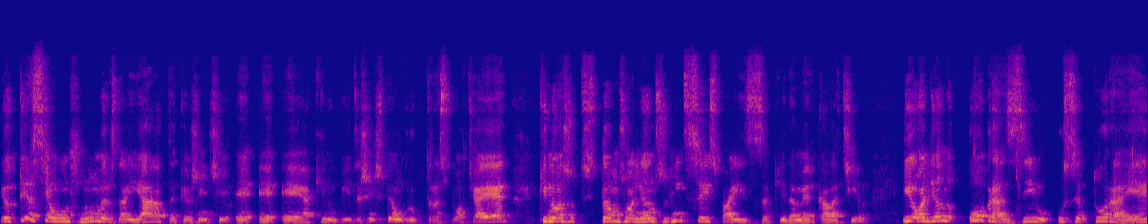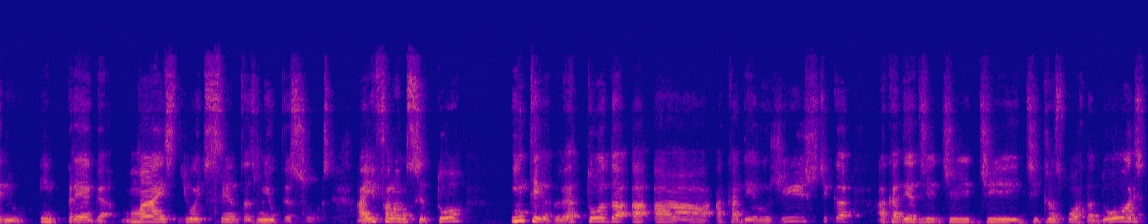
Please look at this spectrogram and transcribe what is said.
Eu tenho assim, alguns números da IATA, que a gente é, é, é, aqui no BID, a gente tem um grupo de transporte aéreo, que nós estamos olhando os 26 países aqui da América Latina. E olhando o Brasil, o setor aéreo emprega mais de 800 mil pessoas. Aí falando do setor inteiro, né? toda a, a, a cadeia logística, a cadeia de, de, de, de, transportadores,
